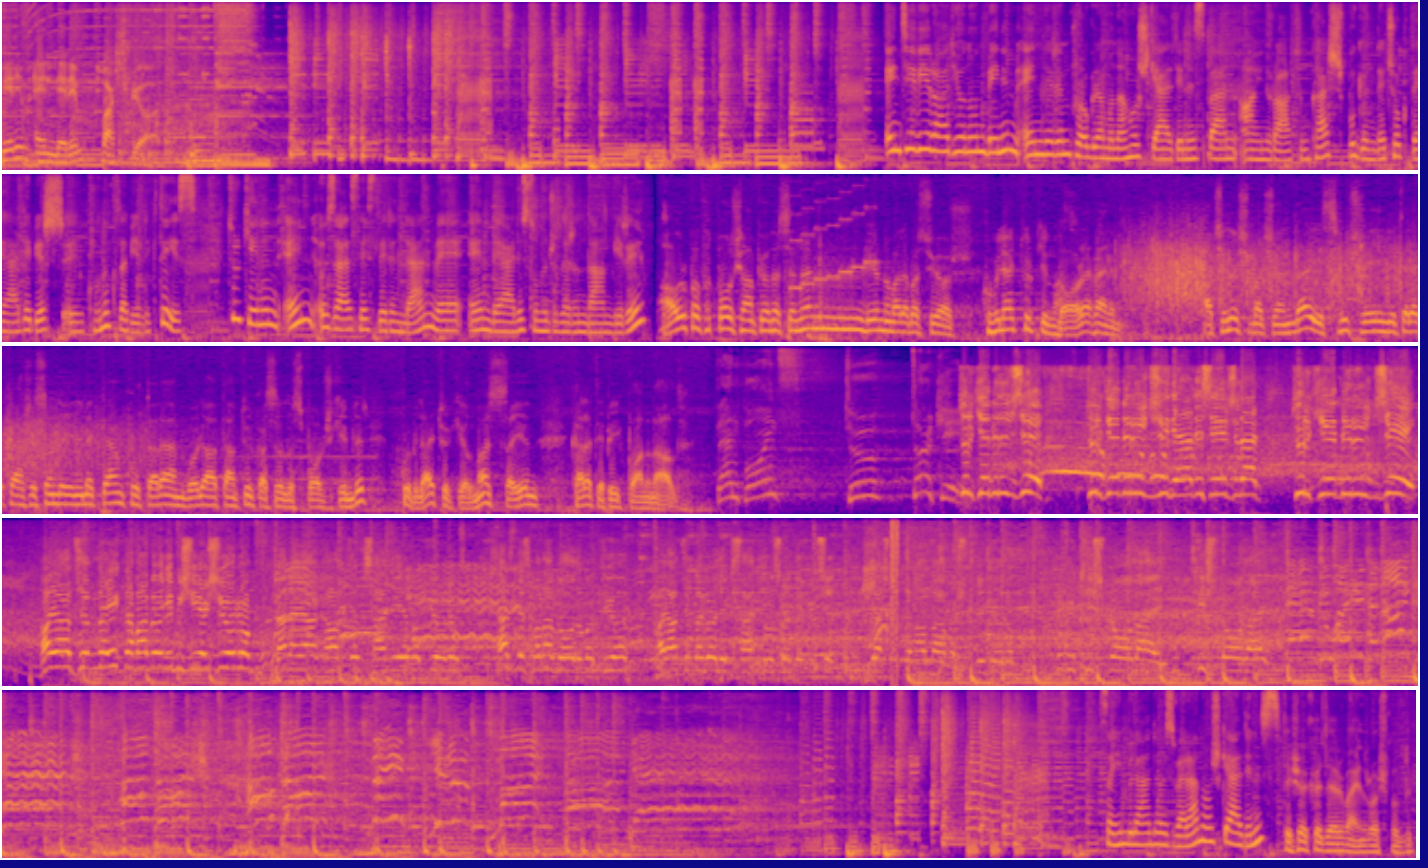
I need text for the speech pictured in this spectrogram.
Benim Enlerim başlıyor. NTV Radyo'nun Benim Enlerim programına hoş geldiniz. Ben Aynur Altunkaş. Bugün de çok değerli bir e, konukla birlikteyiz. Türkiye'nin en özel seslerinden ve en değerli sunucularından biri. Avrupa Futbol Şampiyonası'nın bir numara basıyor. Kubilay Türk Yılmaz. Doğru efendim. Açılış maçında İsviçre İngiltere karşısında yenilmekten kurtaran golü atan Türk asıllı sporcu kimdir? Kubilay Türk Yılmaz Sayın Karatepe ilk puanını aldı. 10 points to Turkey. Türkiye birinci. Türkiye birinci değerli seyirciler. Türkiye birinci. Hayatımda ilk defa böyle bir şey yaşıyorum. Ben ayağa kalktım, sahneye bakıyorum. Herkes bana doğru bakıyor. Hayatımda böyle bir sahne yaşadığım için gerçekten Allah'a şükrediyorum. Bu müthiş bir olay, müthiş bir olay. Sayın Bülent Özveren hoş geldiniz. Teşekkür ederim Aynur hoş bulduk.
